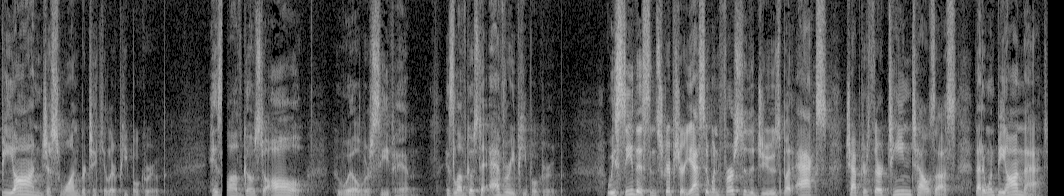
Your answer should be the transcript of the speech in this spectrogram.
beyond just one particular people group. His love goes to all who will receive him. His love goes to every people group. We see this in Scripture. Yes, it went first to the Jews, but Acts chapter 13 tells us that it went beyond that.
